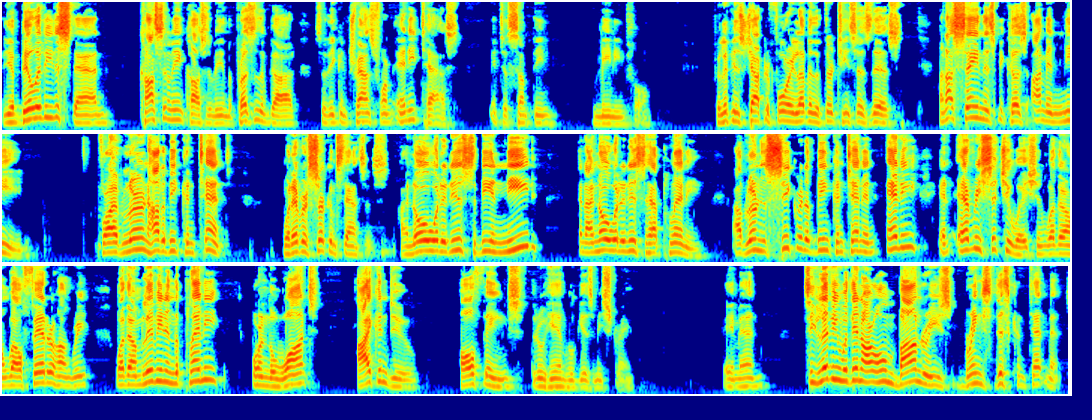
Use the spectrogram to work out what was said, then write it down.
The ability to stand constantly and cautiously in the presence of God so that He can transform any task into something meaningful. Philippians chapter 4, 11 to 13 says this I'm not saying this because I'm in need, for I've learned how to be content, whatever circumstances. I know what it is to be in need, and I know what it is to have plenty. I've learned the secret of being content in any and every situation, whether I'm well fed or hungry, whether I'm living in the plenty or in the want. I can do all things through him who gives me strength. Amen. See, living within our own boundaries brings discontentment.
